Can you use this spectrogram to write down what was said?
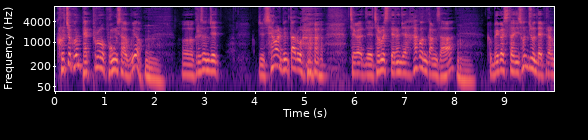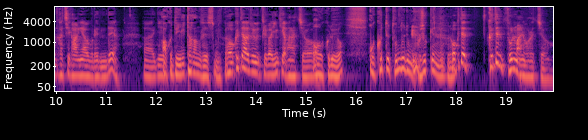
그렇죠. 그건 100% 봉사고요. 음. 어 그래서 이제, 이제 생활비는 따로 제가 이제 젊었을 때는 이제 학원 강사 음. 그 메가스타디 손지훈 대표랑도 같이 강의하고 그랬는데요. 어 이게 아 그때 일타 강사였습니까? 어 그때 아주 제가 인기가 많았죠. 어 그래요? 어 그때 돈도 좀 버셨겠네 그럼. 어, 그때 그때는 돈을 많이 벌었죠.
